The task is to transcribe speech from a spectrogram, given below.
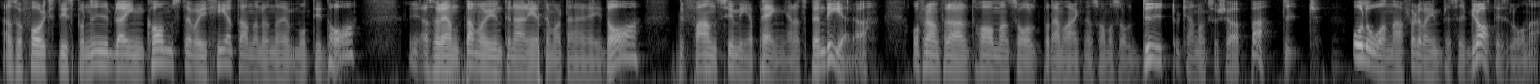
alltså folks disponibla inkomster var ju helt annorlunda mot idag. Alltså räntan var ju inte i närheten vart den är idag. Det fanns ju mer pengar att spendera. Och framförallt har man sålt på den marknaden så har man sålt dyrt och kan också köpa dyrt. Och låna, för det var i princip gratis att låna.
